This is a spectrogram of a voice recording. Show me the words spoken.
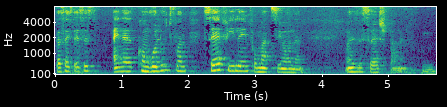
Das heißt, es ist eine Konvolut von sehr vielen Informationen und es ist sehr spannend. Hm,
